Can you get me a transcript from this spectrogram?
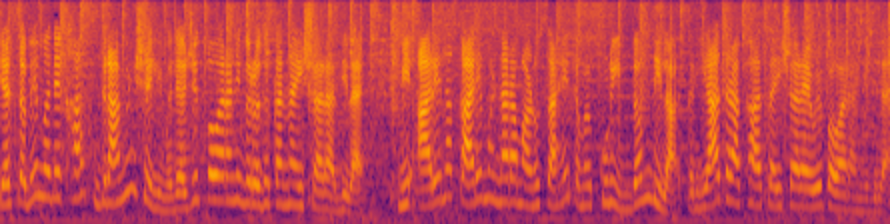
या सभेमध्ये खास ग्रामीण शैलीमध्ये अजित पवारांनी विरोधकांना इशारा दिलाय. मी आरेला कारे म्हणणारा माणूस आहे त्यामुळे कुणी दम दिला तर यात राखा असा इशारा यावेळी पवारांनी दिलाय.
